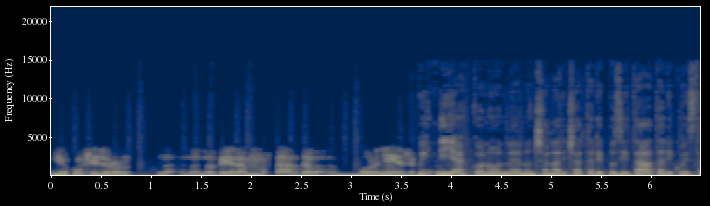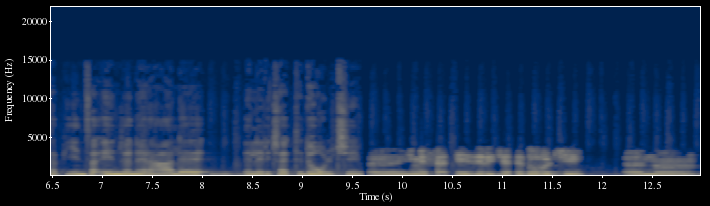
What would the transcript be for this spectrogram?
io considero la, la, la, vera mostarda bolognese. Quindi ecco, non, non, c'è una ricetta depositata di questa pinza e in generale delle ricette dolci? Eh, in effetti le ricette dolci eh, non,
